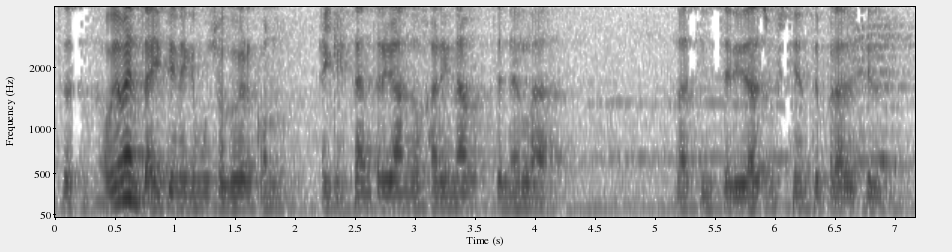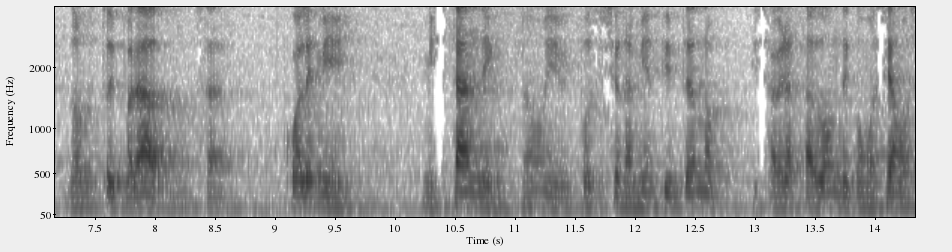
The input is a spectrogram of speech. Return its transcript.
Entonces, obviamente ahí tiene que mucho que ver con el que está entregando Harinam, tener la, sinceridad suficiente para decir dónde estoy parado, ¿no? o sea, cuál es mi, mi standing, ¿no? mi posicionamiento interno y saber hasta dónde, como decíamos,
